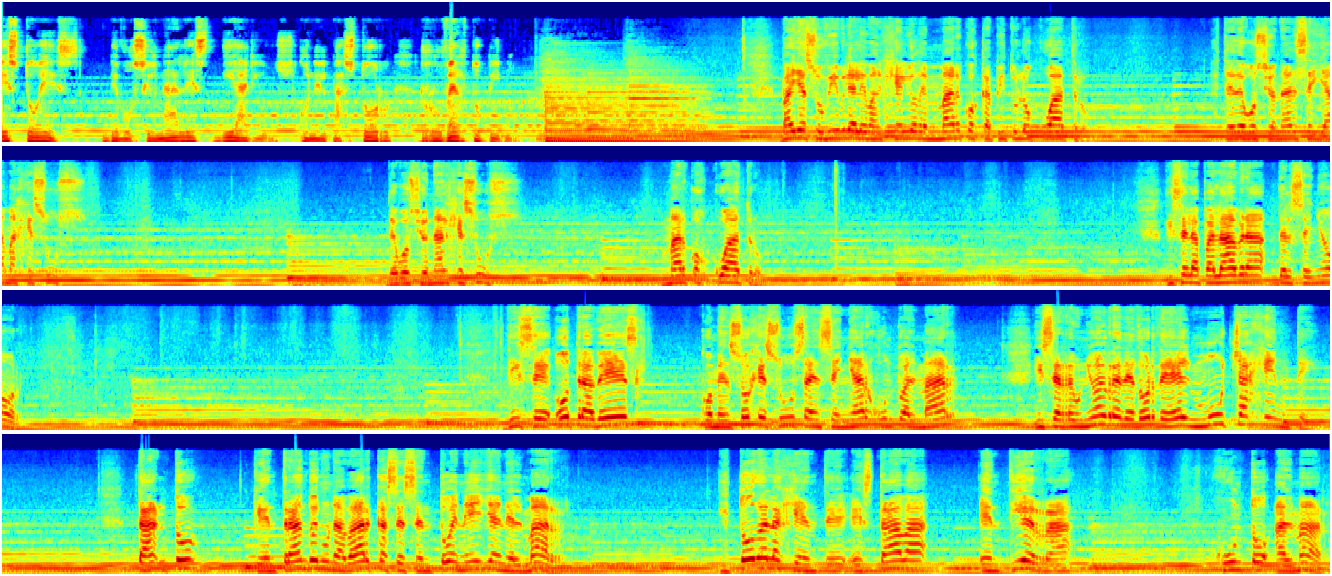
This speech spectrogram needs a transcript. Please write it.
Esto es Devocionales Diarios con el pastor Roberto Pino. Vaya su Biblia al Evangelio de Marcos capítulo 4. Este devocional se llama Jesús. Devocional Jesús. Marcos 4. Dice la palabra del Señor. Dice, otra vez comenzó Jesús a enseñar junto al mar y se reunió alrededor de él mucha gente, tanto que entrando en una barca se sentó en ella en el mar. Y toda la gente estaba en tierra junto al mar.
